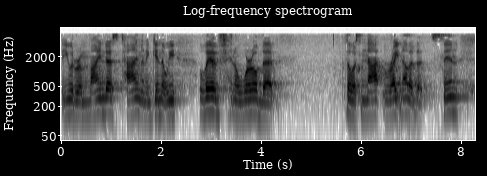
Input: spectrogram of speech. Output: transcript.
that you would remind us time and again that we live in a world that though it's not right now, that the sin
